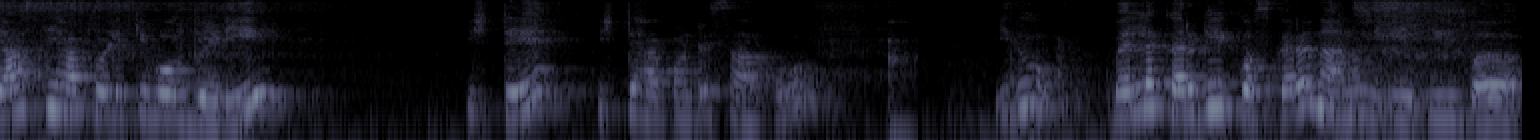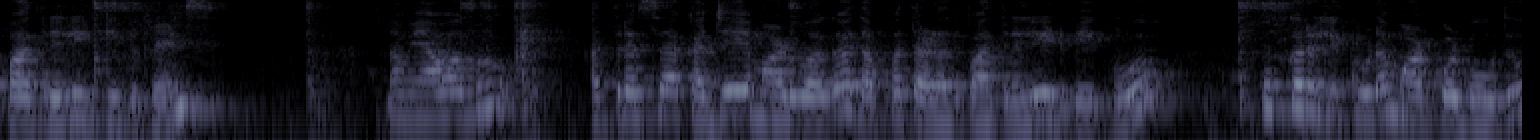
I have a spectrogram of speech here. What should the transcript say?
ಜಾಸ್ತಿ ಹಾಕ್ಕೊಳ್ಳಿಕ್ಕೆ ಹೋಗಬೇಡಿ. ಇಷ್ಟೇ ಇಷ್ಟೇ ಹಾಕ್ಕೊಂಡ್ರೆ ಸಾಕು. ಇದು ಬೆಲ್ಲ ಕರಗಲಿಕ್ಕೋಸ್ಕರ ನಾನು ಈ ಪಾತ್ರೆಯಲ್ಲಿ ಇಟ್ಟಿದ್ದು ಫ್ರೆಂಡ್ಸ್ ನಾವು ಯಾವಾಗಲೂ ಅತ್ರಸ ಕಜ್ಜಾಯ ಮಾಡುವಾಗ ದಪ್ಪ ತಳದ ಪಾತ್ರೆಯಲ್ಲಿ ಇಡಬೇಕು. ಕುಕ್ಕರಲ್ಲಿ ಕೂಡ ಮಾಡ್ಕೊಳ್ಬೋದು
